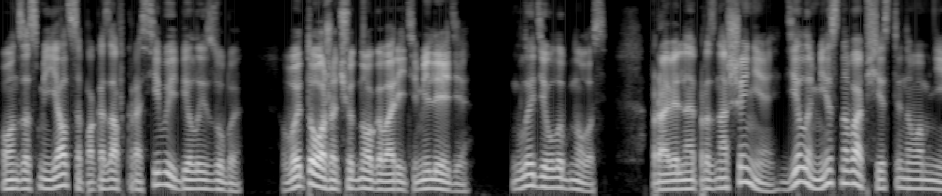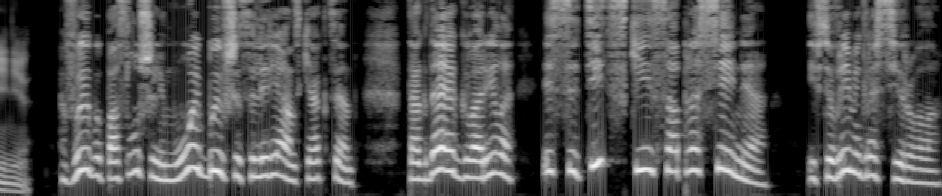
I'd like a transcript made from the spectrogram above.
Он засмеялся, показав красивые белые зубы. «Вы тоже чудно говорите, миледи!» Глэди улыбнулась. Правильное произношение – дело местного общественного мнения. «Вы бы послушали мой бывший солярианский акцент. Тогда я говорила «эстетические соображения» и все время грассировала.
